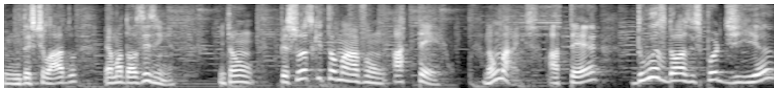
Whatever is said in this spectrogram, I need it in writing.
um destilado, é uma dosezinha. Então, pessoas que tomavam até, não mais, até duas doses por dia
